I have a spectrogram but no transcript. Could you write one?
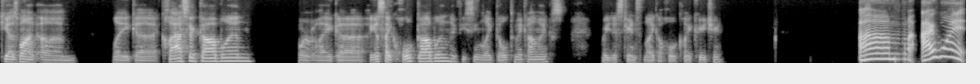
do you guys want um like a classic goblin or like uh i guess like hulk goblin if you've seen like the ultimate comics where he just turns into like a hulk like creature Um, I want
